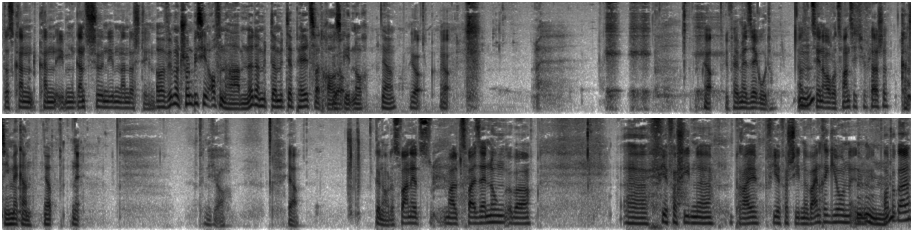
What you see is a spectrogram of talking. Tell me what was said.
das kann, kann eben ganz schön nebeneinander stehen. Aber will man schon ein bisschen offen haben, ne, damit, damit der Pelz was rausgeht Ja. noch. Ja. Ja, ja. Ja, gefällt mir sehr gut. Also 10,20 Euro die Flasche. Kannst nicht meckern. Ja. Nee. Finde ich auch. Ja. Genau, das waren jetzt mal zwei Sendungen über äh, vier verschiedene, drei, vier verschiedene Weinregionen in, in Portugal.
